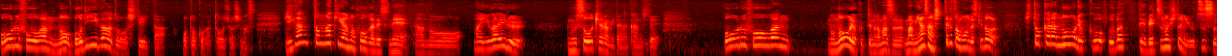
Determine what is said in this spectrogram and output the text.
オール・フォー・ワンのボディーガードをしていた男が登場します。ギガント・マキアの方がですねあの、まあ、いわゆる無双キャラみたいな感じでオール・フォー・ワンの能力っていうのがまず、まあ、皆さん知ってると思うんですけど人から能力を奪って別の人に移すっ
